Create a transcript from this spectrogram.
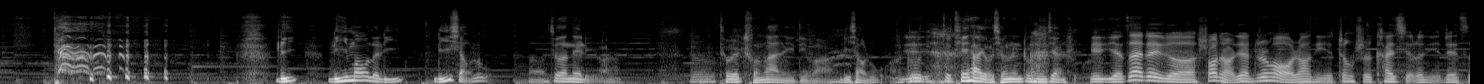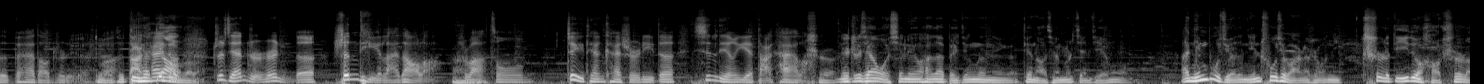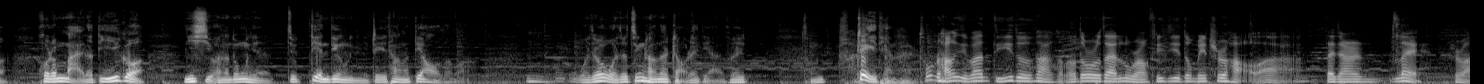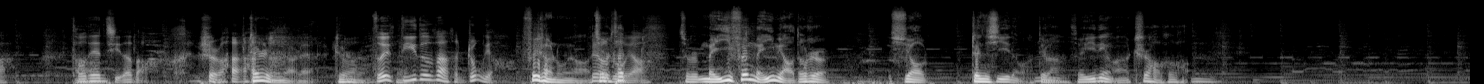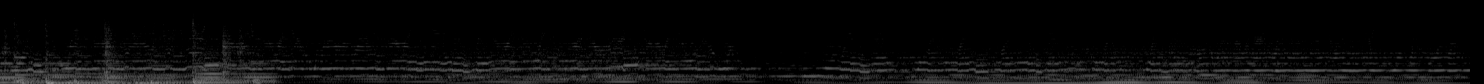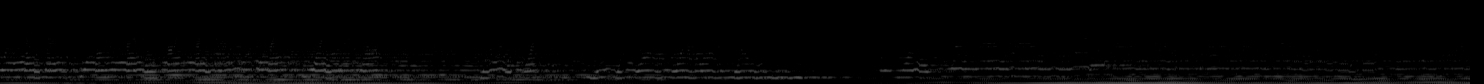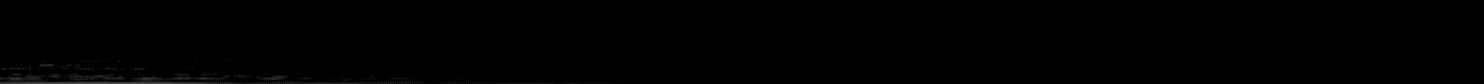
狸狸猫的狸李小璐啊，就在那里边儿，嗯，特别纯爱的一个地方，李小璐啊，也祝祝天下有情人终成眷属。也也在这个烧鸟店之后，让你正式开启了你这次北海道之旅，是吧，？对就打开调子了。之前只是你的身体来到了，啊是吧？从这一天开始，你的心灵也打开了。是那之前我心灵还在北京的那个电脑前面剪节目。哎，您不觉得您出去玩的时候，你吃的第一顿好吃的，或者买的第一个你喜欢的东西，就奠定了你这一趟的调子吗？嗯，我就我就经常在找这点，所以从这一天开始，通常一般第一顿饭可能都是在路上飞机都没吃好啊，再加上累，是吧？头天起得早，是吧？真是有点累，真是？所以第一顿饭很重要，非常重要，非就是重要。就是每一分每一秒都是需要珍惜的嘛，对吧？嗯所以一定啊，吃好喝好。嗯，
